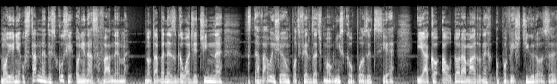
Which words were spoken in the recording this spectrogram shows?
moje nieustanne dyskusje o nienazwanym, notabene zgoła dziecinne, zdawały się potwierdzać mą niską pozycję jako autora marnych opowieści grozy.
